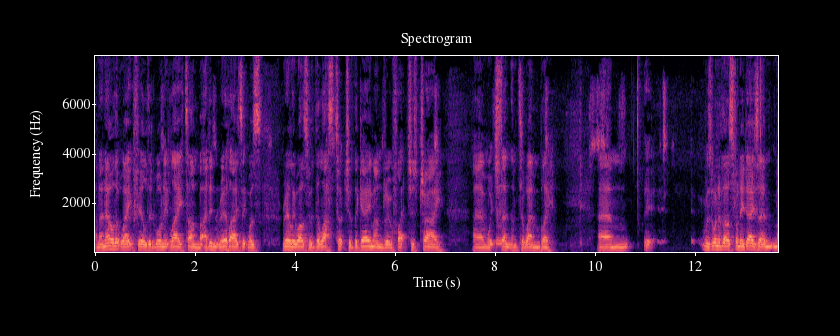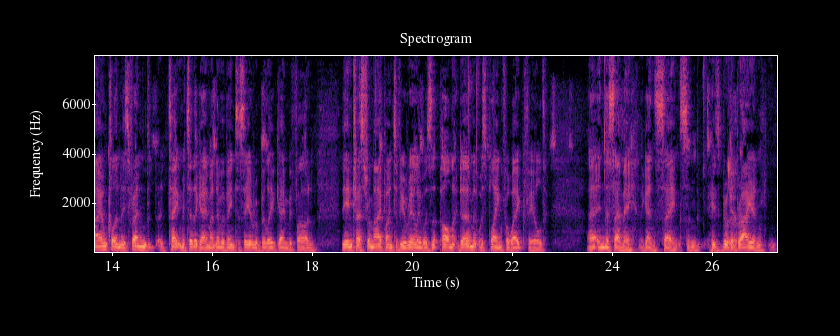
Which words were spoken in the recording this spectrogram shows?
And I know that Wakefield had won it late on, but I didn't realise it was really was with the last touch of the game, Andrew Fletcher's try um, which sent them to Wembley. Um, it, was one of those funny days. Um, my uncle and his friend had taken me to the game. I'd never been to see a rugby league game before, and the interest from my point of view really was that Paul McDermott was playing for Wakefield uh, in the semi against Saints, and his brother yeah. Brian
